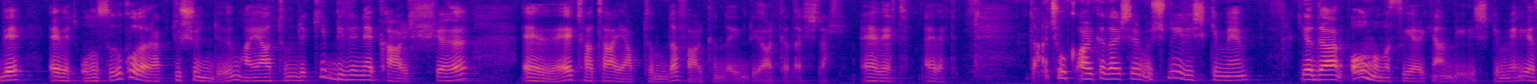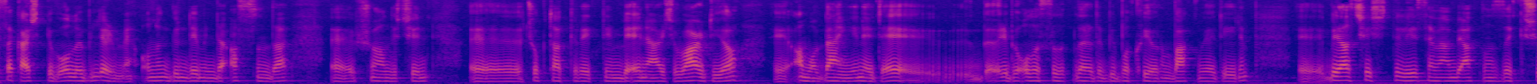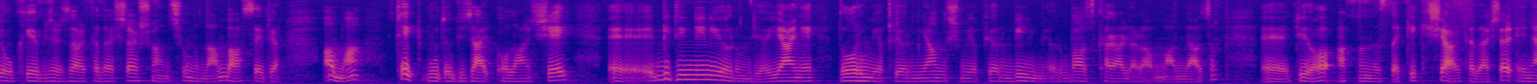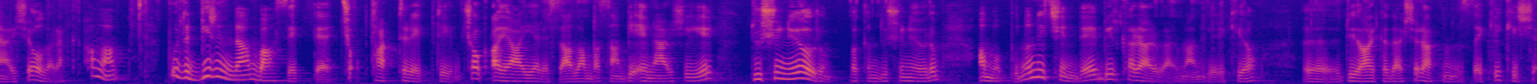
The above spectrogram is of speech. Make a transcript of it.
Ve evet olasılık olarak düşündüğüm hayatımdaki birine karşı evet hata yaptığımda farkındayım diyor arkadaşlar. Evet, evet. Daha çok arkadaşlarım üçlü ilişki mi ya da olmaması gereken bir ilişki mi, yasak aşk gibi olabilir mi? Onun gündeminde aslında e, şu an için e, çok takdir ettiğim bir enerji var diyor. E, ama ben yine de böyle bir olasılıklara da bir bakıyorum, bakmıyor değilim. E, biraz çeşitliliği seven bir aklınızdaki kişi okuyabiliriz arkadaşlar. Şu an için bundan bahsediyor. Ama tek burada güzel olan şey e, bir dinleniyorum diyor. Yani doğru mu yapıyorum, yanlış mı yapıyorum bilmiyorum. Bazı kararlar almam lazım diyor aklınızdaki kişi arkadaşlar enerji olarak. Ama burada birinden bahsetti. Çok takdir ettiğim, çok ayağı yere sağlam basan bir enerjiyi düşünüyorum. Bakın düşünüyorum. Ama bunun için de bir karar vermem gerekiyor e, diyor arkadaşlar aklınızdaki kişi.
